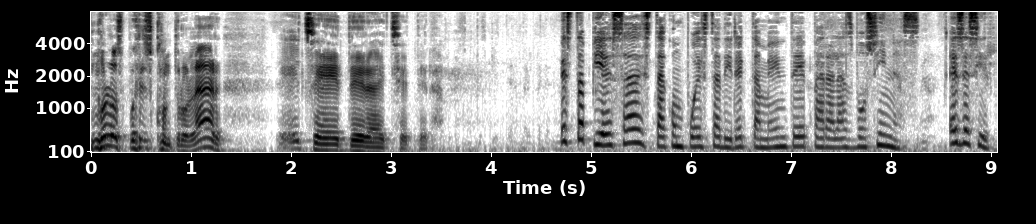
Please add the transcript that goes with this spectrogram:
No los puedes controlar. Etcétera, etcétera. Esta pieza está compuesta directamente para las bocinas, es decir,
